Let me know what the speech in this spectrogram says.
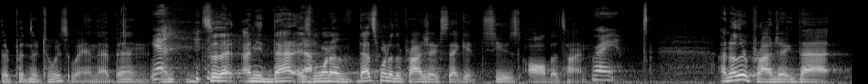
they're putting their toys away in that bin. Yeah. And so that I mean that is Yeah. one of that's one of the projects that gets used all the time. Right. Another project that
